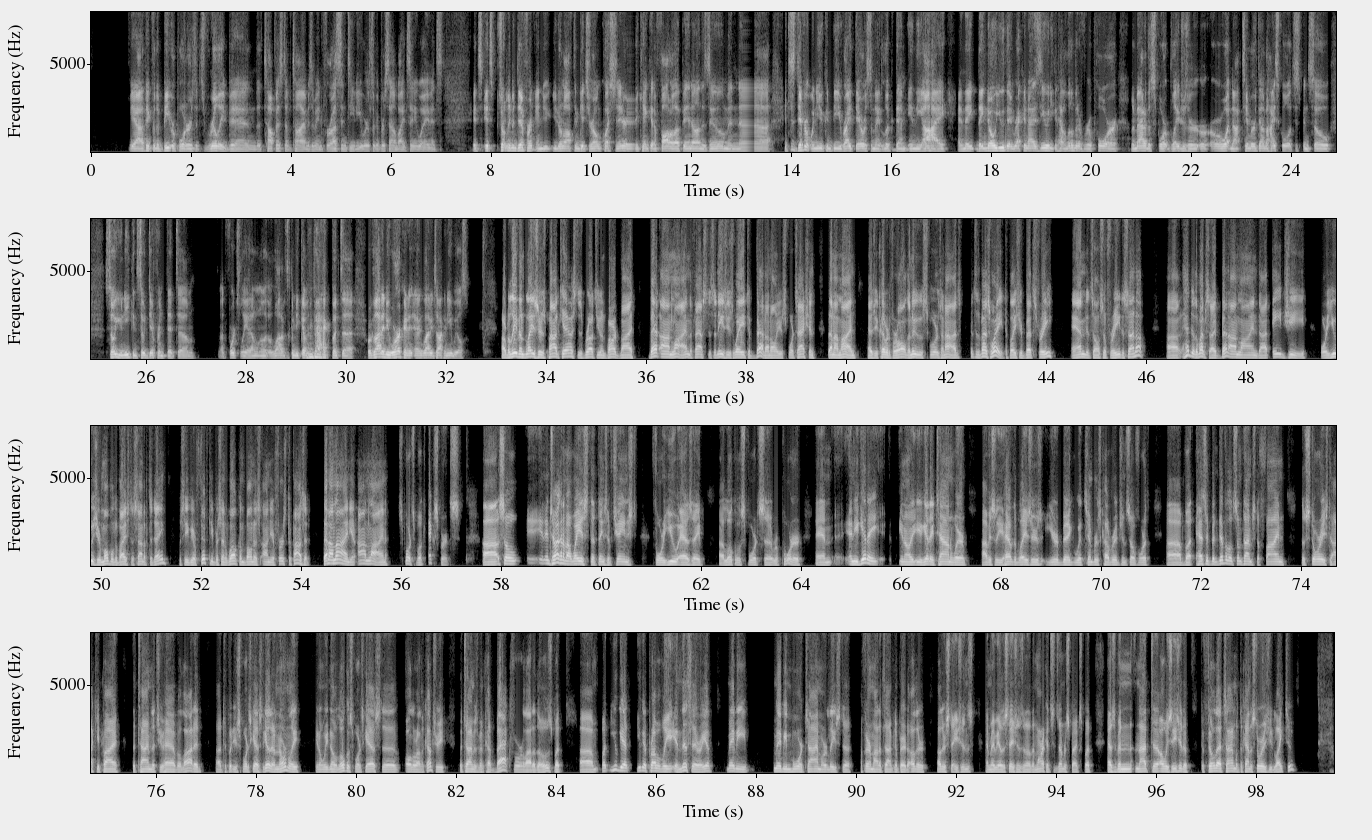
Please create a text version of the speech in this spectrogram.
Yeah, I think for the beat reporters, it's really been the toughest of times. I mean, for us in TV, we're just looking for sound bites anyway. And it's, it's it's certainly been different and you, you don't often get your own questionnaire. You can't get a follow-up in on the zoom and uh, it's just different when you can be right there with somebody look them in the eye and they they know you they recognize you and you can have a little bit of rapport no matter the sport blazers or, or, or whatnot timbers down to high school. It's just been so so unique and so different that um, unfortunately i don't know a lot of it's going to be coming back but uh, we're glad to be working and, and glad to be talking to you wheels. Our Bleav in blazers podcast is brought to you in part by Bet Online, the fastest and easiest way to bet on all your sports action. Bet Online has you covered for all the news, scores, and odds. It's the best way to place your bets free, and it's also free to sign up. Uh, head to the website betonline.ag or use your mobile device to sign up today. Receive your 50% welcome bonus on your first deposit. Bet Online, your online sportsbook experts. Uh, so, in, in, talking about ways that things have changed for you as a, a local sports uh, reporter, and and you get a you know, you get a town where obviously you have the Blazers, you're big with Timbers coverage and so forth. Uh, but has it been difficult sometimes to find the stories to occupy the time that you have allotted uh, to put your sportscast together? And normally, you know, we know local sportscasts uh, all around the country. The time has been cut back for a lot of those, but um, but you get you get probably in this area maybe maybe more time or at least a, a fair amount of time compared to other other stations and maybe other stations in other markets in some respects, but has been not uh, always easy to, to fill that time with the kind of stories you'd like to?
